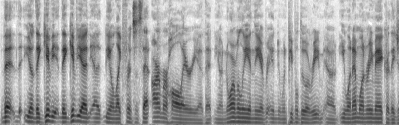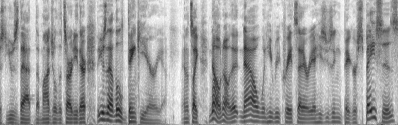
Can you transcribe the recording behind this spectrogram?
the, the, you know they give you they give you a, a, you know like for instance that armor hall area that you know normally in the in, when people do a re, uh, E1M1 remake or they just use that the module that's already there they use that little dinky area. And it's like no no now when he recreates that area he's using bigger spaces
